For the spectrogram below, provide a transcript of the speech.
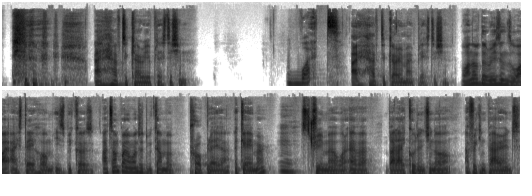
I have to carry a PlayStation. what? I have to carry my PlayStation. One of the reasons why I stay home is because at some point I wanted to become a pro player, a gamer, Mm. streamer, whatever, but I couldn't. You know, African parents,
